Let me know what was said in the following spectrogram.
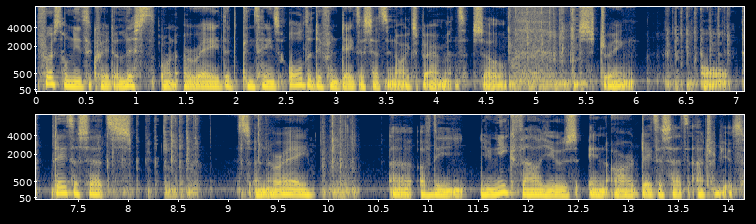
First, we'll need to create a list or an array that contains all the different data sets in our experiment. So string all data sets. It's an array uh, of the unique values in our dataset attribute.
